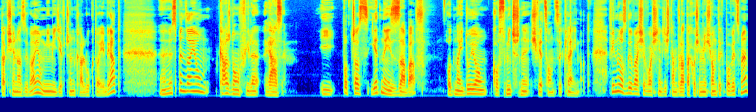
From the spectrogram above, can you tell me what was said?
tak się nazywają, Mimi dziewczynka, Luke to jej brat, e, spędzają każdą chwilę razem. I podczas jednej z zabaw odnajdują kosmiczny, świecący klejnot. Film rozgrywa się właśnie gdzieś tam w latach 80. powiedzmy,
